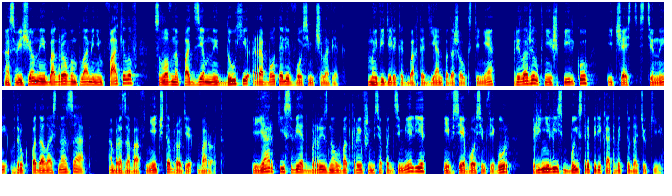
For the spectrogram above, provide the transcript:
освещенные багровым пламенем факелов, словно подземные духи, работали восемь человек. Мы видели, как Бахтадьян подошел к стене, приложил к ней шпильку, и часть стены вдруг подалась назад, образовав нечто вроде ворот. Яркий свет брызнул в открывшемся подземелье, и все восемь фигур принялись быстро перекатывать туда тюки.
